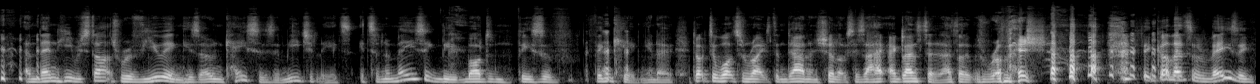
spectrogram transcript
and then he starts reviewing his own cases immediately. It's it's an amazingly modern piece of thinking. You know, Doctor Watson writes them down, and Sherlock says, "I, I glanced at it. I thought it was rubbish." Think, God, that's amazing.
